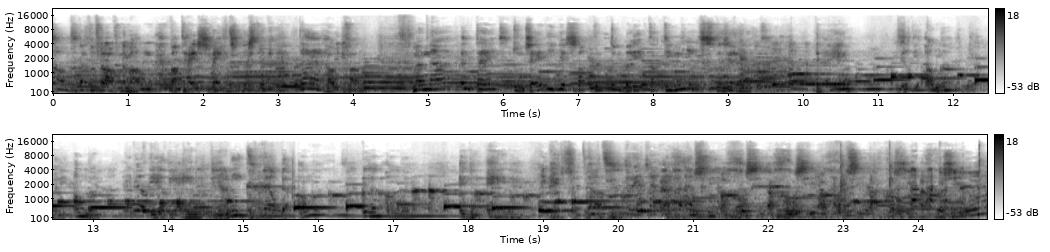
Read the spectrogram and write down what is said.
Interessant, dacht de vrouw van de man. Want hij zwijgt zonder stik. Daar hou ik van. Maar na een tijd, toen zij die eens wachten, toen bleek dat hij niets te zeggen had. De een wil die ander, maar die ander die wil die ene die niet. De ander wil een ander en die ene heeft verdriet. Agossie, agossie, agossie, agossie, agossie, agossie.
